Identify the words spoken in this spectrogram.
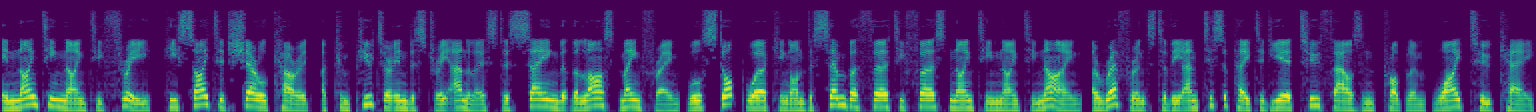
In 1993, he cited Cheryl Currid, a computer industry analyst, as saying that the last mainframe will stop working on December 31, 1999, a reference to the anticipated year 2000 problem Y2K.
